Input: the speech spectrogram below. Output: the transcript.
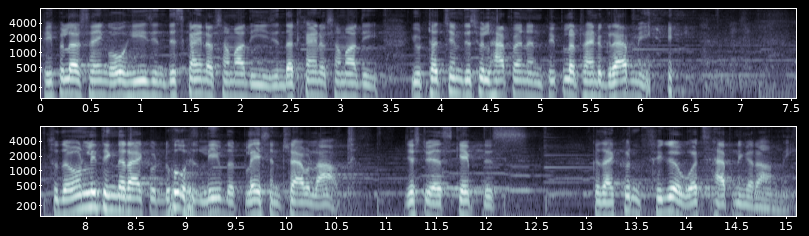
People are saying, oh, he's in this kind of samadhi, he's in that kind of samadhi, you touch him, this will happen and people are trying to grab me So the only thing that I could do was leave the place and travel out, just to escape this, because I couldn't figure what's happening around me.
